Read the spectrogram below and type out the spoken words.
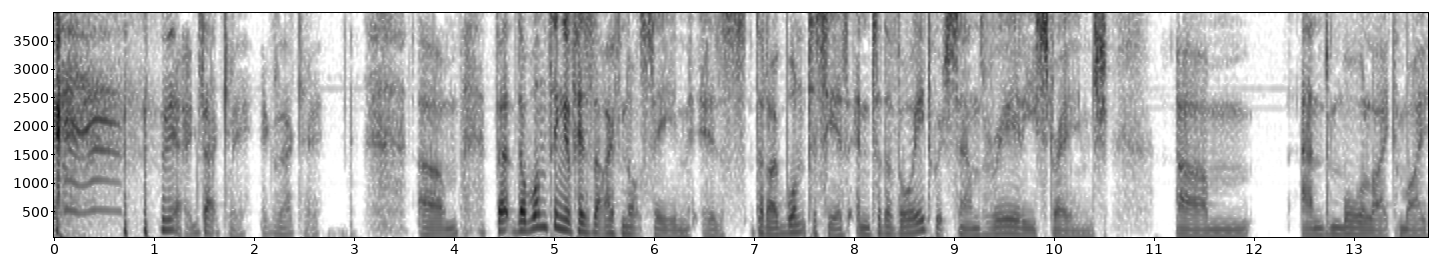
yeah, exactly, exactly. Um, but the one thing of his that I've not seen is that I want to see is Enter the Void, which sounds really strange, um, and more like my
